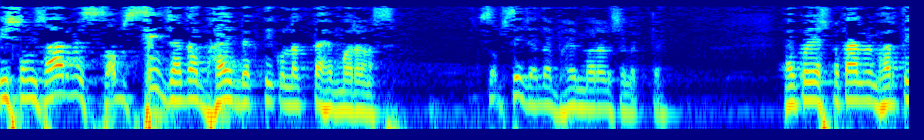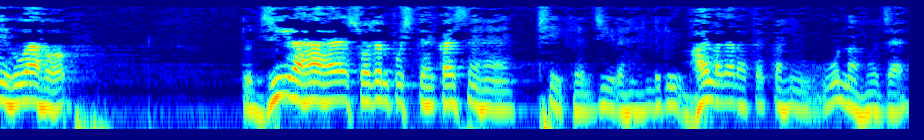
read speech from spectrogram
इस संसार में सबसे ज़्यादा भय व्यक्ति को लगता है मरण से। सबसे ज़्यादा भय मरण से लगता है। अब कोई अस्पताल में भर्ती हुआ हो तो जी रहा है, स्वजन पूछते हैं, कैसे हैं? ठीक है, जी रहे हैं। लेकिन भय लगा रहता है, कहीं वो न हो जाए।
